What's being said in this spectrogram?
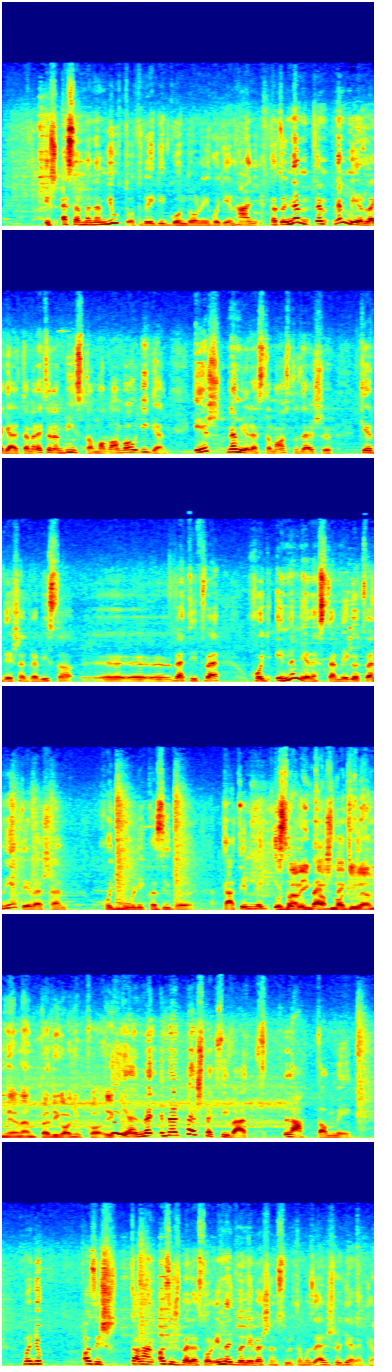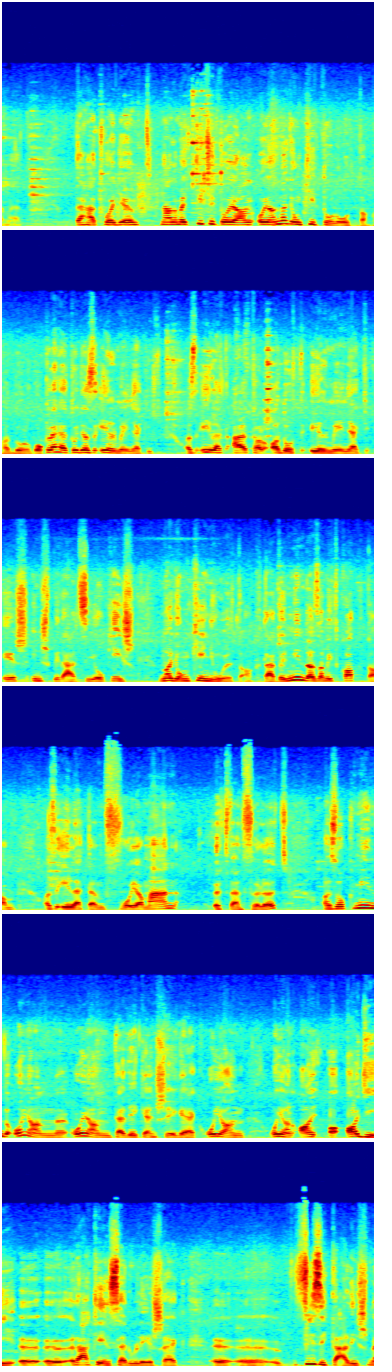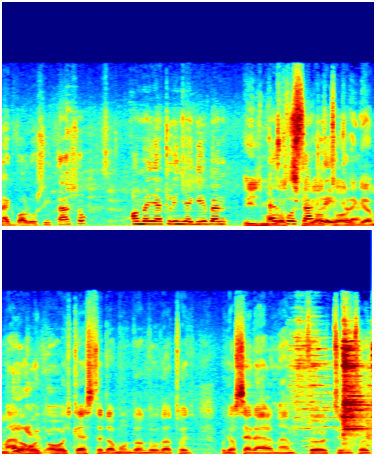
és eszembe nem jutott végig gondolni, hogy én hány, tehát hogy nem, nem, nem mérlegeltem, mert egyszerűen bíztam magamba, hogy igen. És nem éreztem azt az első kérdésedre visszavetítve, hogy én nem éreztem még 57 évesen, hogy múlik az idő. Tehát én még Hogy már inkább perspektív- nagyi lennél, nem pedig anyuka. Igen. igen, mert, mert perspektívát láttam még. Mondjuk az is, talán az is beleszól. Én 40 évesen szültem az első gyerekemet. Tehát, hogy nálam egy kicsit olyan, olyan nagyon kitolódtak a dolgok. Lehet, hogy az élmények is, az élet által adott élmények és inspirációk is nagyon kinyúltak. Tehát, hogy mindaz, amit kaptam az életem folyamán, 50 fölött, azok mind olyan, olyan tevékenységek, olyan, olyan agyi ö, ö, rákényszerülések, ö, ö, fizikális megvalósítások, amelyek lényegében Így ezt hozták fiatal, létre. igen, már Ahogy, ahogy kezdted a mondandódat, hogy, hogy a szerelmem föltűnt, hogy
